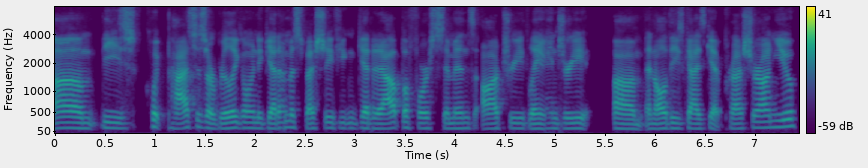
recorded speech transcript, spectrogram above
Um, these quick passes are really going to get them, especially if you can get it out before Simmons, Autry, Landry, um, and all these guys get pressure on you.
